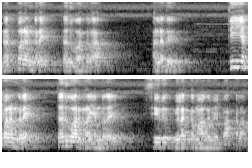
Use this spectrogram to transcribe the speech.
நற்பலன்களை தருவார்களா? அல்லது தீய பலன்களை தருவார்களா என்பதை சிறு விளக்கமாகவே பார்க்கலாம்.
